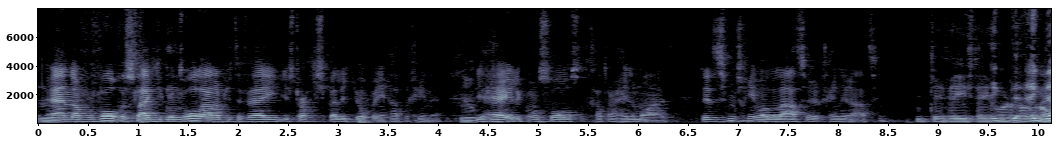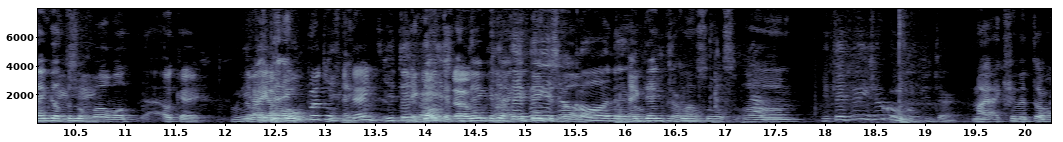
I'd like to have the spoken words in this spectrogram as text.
ja. En dan vervolgens sluit je Game. controller aan op je tv. Je start je spelletje op en je gaat beginnen. Ja. Die hele consoles, dat gaat er helemaal uit. Dit is misschien wel de laatste generatie. Je tv is Ik, tegenwoordig de- ik al denk dat er nog wel wat... Oké, Moet je Ja, Ja, ik je hoopt het of je je- denkt. Je tv, ik denk is, het, ook. ik denk je het, ik tv denk is het ook wel. al een Ik denk de consoles... Ja. Je tv is ook al een computer. maar ja, ik vind het ook...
